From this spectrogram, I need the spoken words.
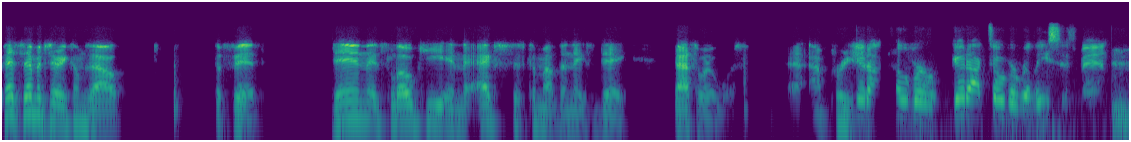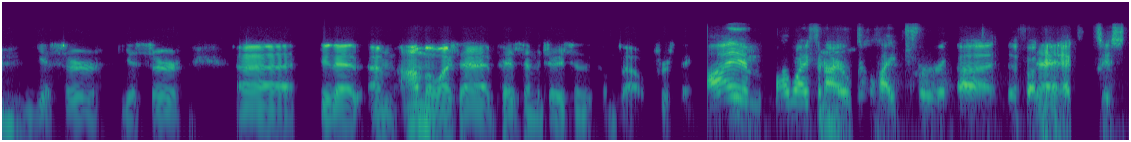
Pet Sematary comes out the fifth. Then it's Loki and the Exorcist come out the next day. That's what it was. I'm pretty good sure. October, good October releases, man. yes, sir. Yes, sir. Uh, do that. I'm I'm gonna watch that Pet Sematary as soon as it comes out. First thing. I am. My wife and I are real hyped for uh the fucking That- Exorcist.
